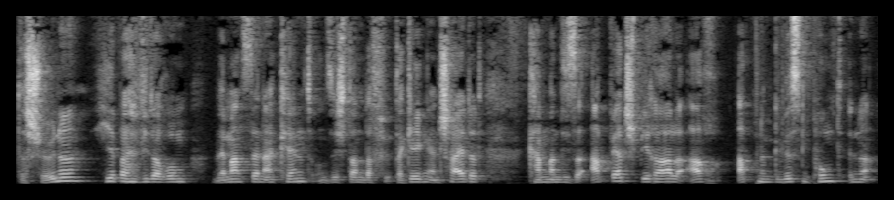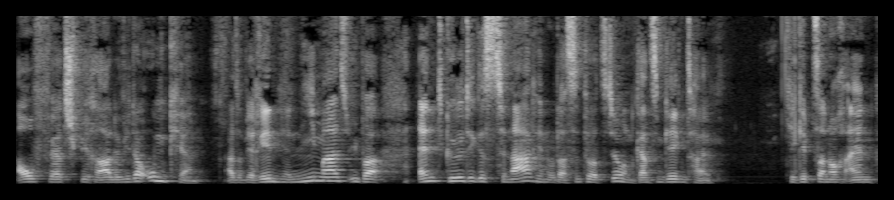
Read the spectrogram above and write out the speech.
Das Schöne hierbei wiederum, wenn man es denn erkennt und sich dann dafür, dagegen entscheidet, kann man diese Abwärtsspirale auch ab einem gewissen Punkt in eine Aufwärtsspirale wieder umkehren. Also wir reden hier niemals über endgültige Szenarien oder Situationen, ganz im Gegenteil. Hier gibt's dann noch ein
